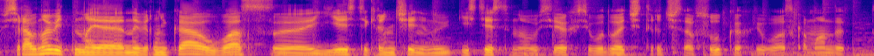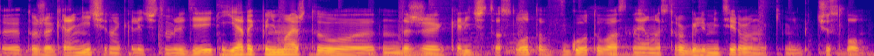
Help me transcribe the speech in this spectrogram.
все равно ведь на- наверняка у вас э, есть ограничения. Ну, естественно, у всех всего 24 часа в сутках, и у вас команда э, тоже ограничена количеством людей. Я так понимаю, что даже количество слотов в год у вас, наверное, строго лимитировано каким-нибудь числом.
